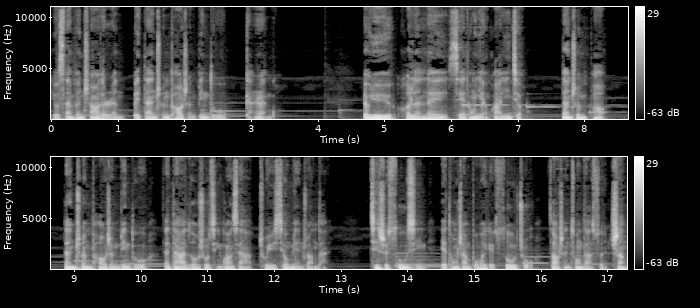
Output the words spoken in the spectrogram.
有三分之二的人被单纯疱疹病毒感染过。由于和人类协同演化已久，单纯疱单纯疱疹病毒在大多数情况下处于休眠状态，即使苏醒，也通常不会给宿主造成重大损伤。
